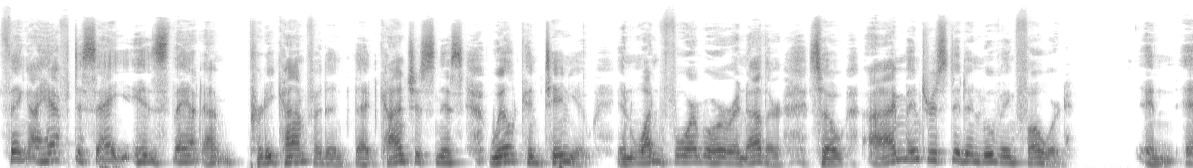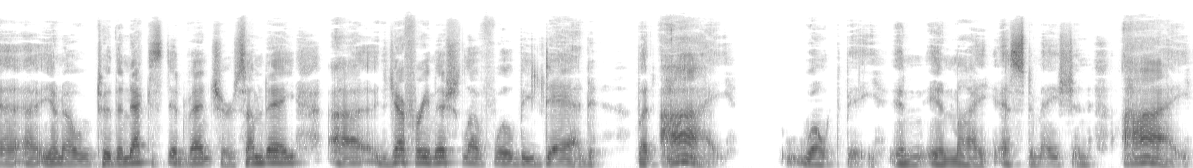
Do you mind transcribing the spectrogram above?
thing I have to say is that I'm pretty confident that consciousness will continue in one form or another. So I'm interested in moving forward uh, uh, you know to the next adventure. Someday uh, jeffrey mishlove will be dead but i won't be in in my estimation. I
